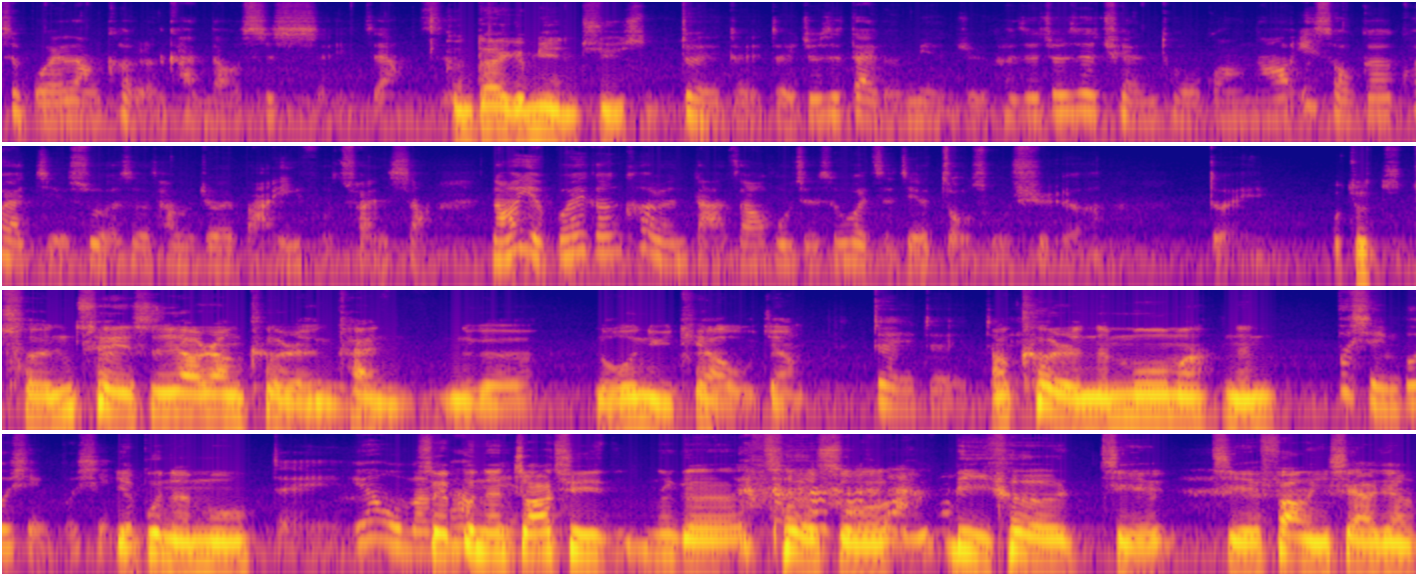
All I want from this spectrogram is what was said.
是不会让客人看到是谁这样子可。能戴一个面具什么？对对对，就是戴个面具，可是就是全脱光，然后一首歌快结束的时候，他们就会把衣服穿上，然后也不会跟客人打招呼，只是会直接走出去了。对我就纯粹是要让客人看那个裸女跳舞这样。对对对，然后客人能摸吗？能不行不行不行，也不能摸。对，因为我们所以不能抓去那个厕所，立刻解解放一下，这样。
